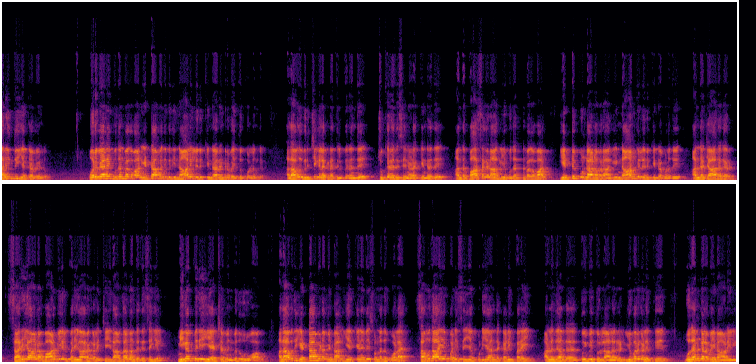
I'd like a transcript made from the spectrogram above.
அறிந்து இயக்க வேண்டும். ஒருவேளை புதன் பகவான் எட்டாம் அதிபதி நாளில் இருக்கின்றார் என்று வைத்துக் கொள்ளுங்கள். அதாவது விருச்சிக லக்கணத்தில் பிறந்து சுக்கிர திசை நடக்கின்றது. அந்த பாசகனாகிய புதன் பகவான் எட்டுக்குண்டானவராகி நான்கில் இருக்கின்ற பொழுது அந்த ஜாதகர் சரியான வாழ்வியல் பரிகாரங்களை செய்தால்தான் அந்த திசையில் மிகப்பெரிய ஏற்றம் என்பது உருவாகும். அதாவது எட்டாம் இடம் என்றால் ஏற்கனவே சொன்னது போல சமுதாய பணி செய்யக்கூடிய அந்த கழிப்பறை அல்லது அந்த தூய்மை தொழிலாளர்கள் இவர்களுக்கு புதன்கிழமை நாளில்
